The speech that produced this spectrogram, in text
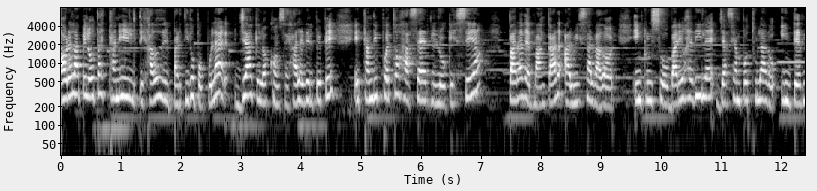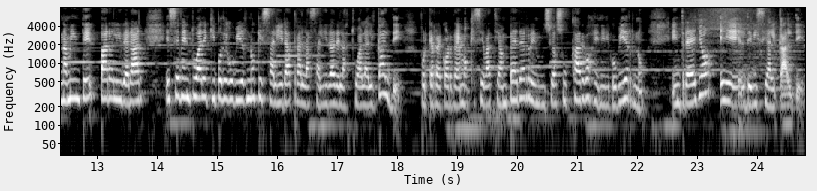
Ahora la pelota está en el tejado del Partido Popular, ya que los concejales del PP están dispuestos a hacer lo que sea para desbancar a Luis Salvador. Incluso varios ediles ya se han postulado internamente para liderar ese eventual equipo de gobierno que saliera tras la salida del actual alcalde, porque recordemos que Sebastián Pérez renunció a sus cargos en el gobierno, entre ellos el de vicealcalde.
